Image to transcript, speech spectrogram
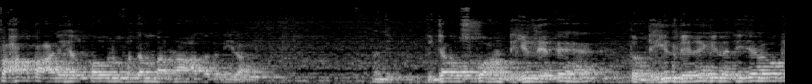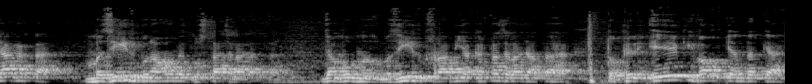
فحق علیہ القول فدمرناها تدبیرا۔ ہاں جی تو جب اس کو ہم ڈھیل دیتے ہیں، تو ڈھیل دینے کے نتیجے میں وہ کیا کرتا ہے؟ مزید گناہوں میں گھستا چلا جاتا ہے۔ جب وہ مزید خرابیاں کرتا چلا جاتا ہے، تو پھر ایک ہی وقت کے اندر کیا ہے؟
